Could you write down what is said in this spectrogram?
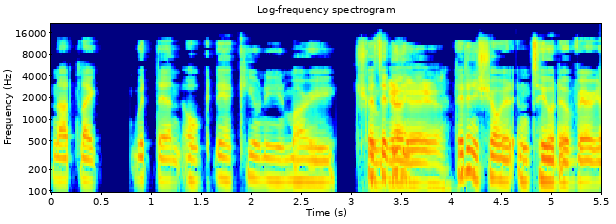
not like with then oh they're Keone and Mari because they yeah, didn't yeah, yeah. they didn't show it until the very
